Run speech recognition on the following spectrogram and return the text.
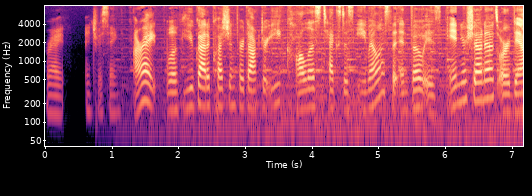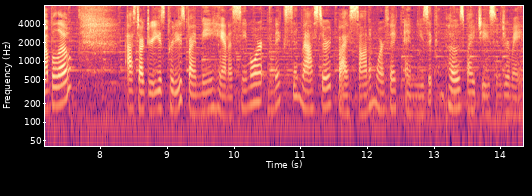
Right. Interesting. All right. Well, if you've got a question for Dr. E, call us, text us, email us. The info is in your show notes or down below. Ask Dr. E is produced by me, Hannah Seymour, mixed and mastered by Sonomorphic, and music composed by Jason Germain.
